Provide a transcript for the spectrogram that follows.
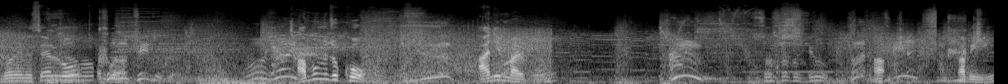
이번에는 셀로 어, 잡으면 좋고 아님 말고. 아 까비.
